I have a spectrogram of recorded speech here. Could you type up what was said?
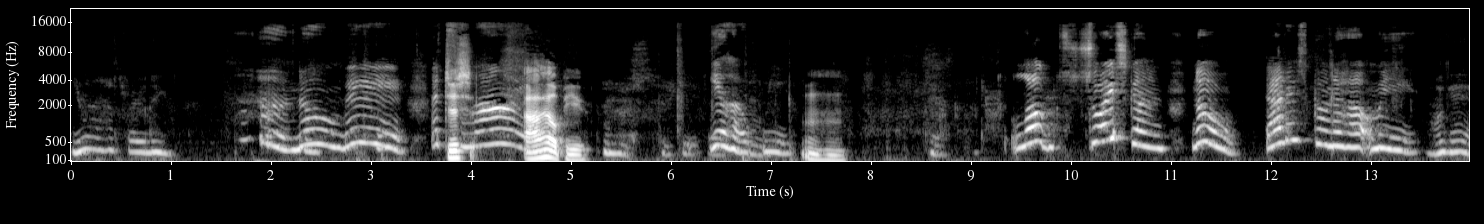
You don't have to write your name. No, me. It's Just- mine. I'll help you. you help me. Mm-hmm. Look, Joy's gonna. No, Daddy's gonna help me. Okay.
